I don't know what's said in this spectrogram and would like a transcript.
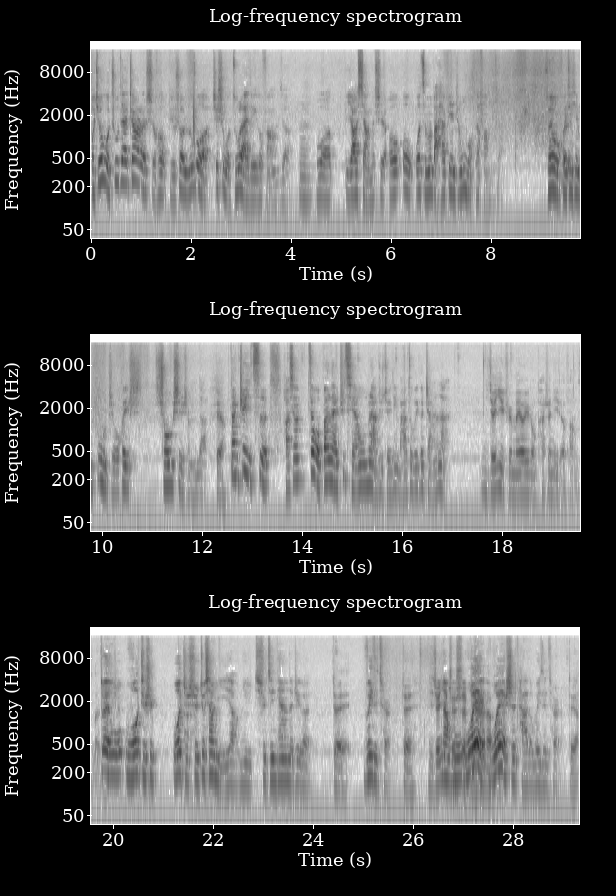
我觉得我住在这儿的时候，比如说，如果这是我租来的一个房子，嗯我要想的是，哦哦，我怎么把它变成我的房子？所以我会进行布置，我会收拾什么的。对啊，但这一次，好像在我搬来之前，我们俩就决定把它作为一个展览。你就一直没有一种它是你的房子的对我，我只是，我只是就像你一样，你是今天的这个对 visitor，对，你就一那直是我我也我也是他的 visitor。对啊，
